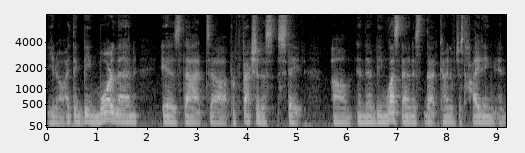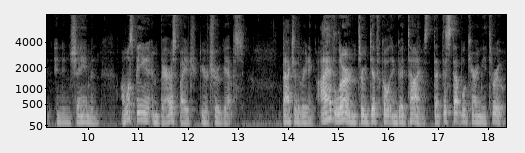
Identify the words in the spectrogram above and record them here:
You know i think being more than is that uh, perfectionist state. Um, and then being less than is that kind of just hiding and, and in shame and almost being embarrassed by your, your true gifts. Back to the reading. I have learned through difficult and good times that this step will carry me through.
